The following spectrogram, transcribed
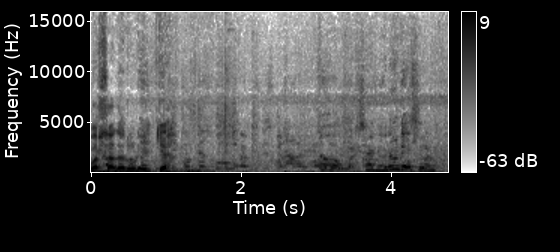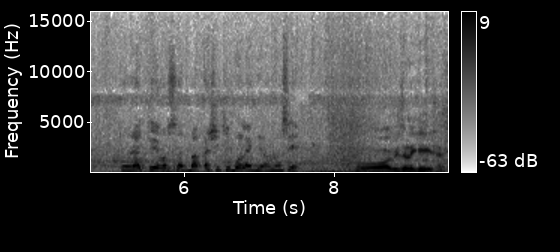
વરસાદ અરૂડે ક્યાં? વરસાદ હરું દેશે તો રાત્રે વરસાદ બાકાશીથી બોલાવી દેવાનો છે. ઓ, વીજળી કેવી થાય?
